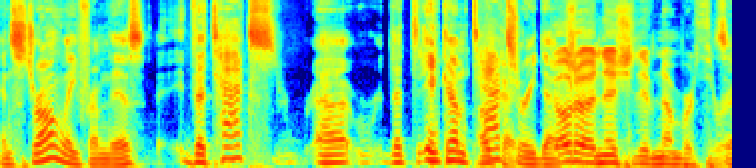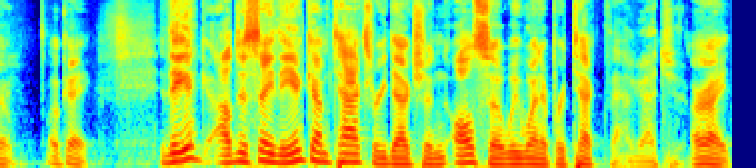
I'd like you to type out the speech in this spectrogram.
and strongly from this. The tax, uh, the income tax Okay, reduction. Go to initiative number three. So, okay. The, I'll just say the income tax reduction also, we want to protect that. I got you. All right.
